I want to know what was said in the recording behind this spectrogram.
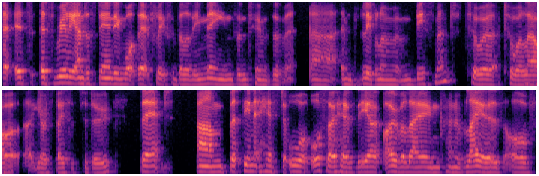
it's it's really understanding what that flexibility means in terms of uh, level of investment to uh, to allow mm-hmm. uh, you know spaces to do that um, but then it has to also have the uh, overlaying kind of layers of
